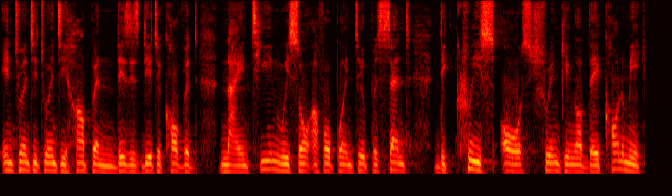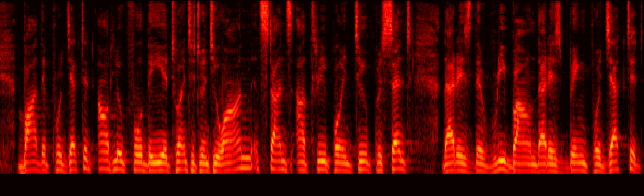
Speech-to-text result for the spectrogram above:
in 2020 happened. This is due to COVID-19. We saw a 4.2% decrease or shrinking of the economy, but the projected outlook for the year 2021 stands at 3.2%. That is the rebound that is being projected.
